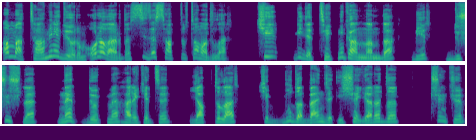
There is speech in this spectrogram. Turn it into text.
Ama tahmin ediyorum oralarda size sattırtamadılar. Ki bir de teknik anlamda bir düşüşle net dökme hareketi yaptılar. Ki bu da bence işe yaradı. Çünkü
